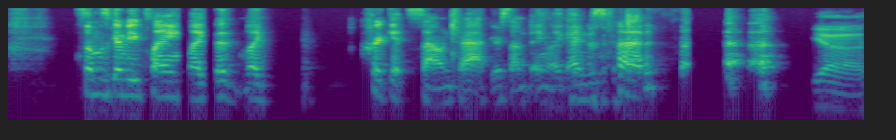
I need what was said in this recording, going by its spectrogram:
someone's gonna be playing like the like cricket soundtrack or something. Like I'm just kind of Yeah,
